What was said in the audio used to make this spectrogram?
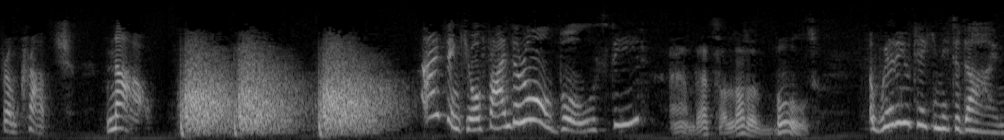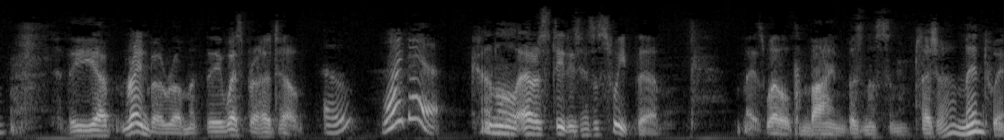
from crouch. Now. I think you'll find they're all bulls, Steed. And that's a lot of bulls. Where are you taking me to dine? The uh, Rainbow Room at the Westboro Hotel. Oh? Why there? Colonel Aristides has a suite there. May as well combine business and pleasure, mayn't we?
